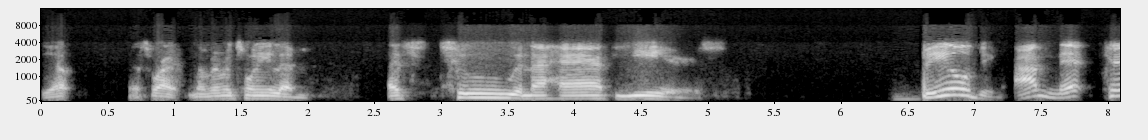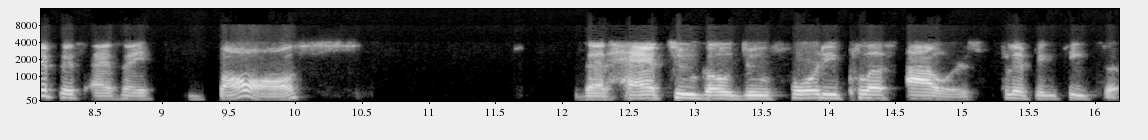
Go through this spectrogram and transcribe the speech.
Yep, that's right. November 2011. That's two and a half years. Building. I met Tempest as a boss that had to go do 40 plus hours flipping pizza,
